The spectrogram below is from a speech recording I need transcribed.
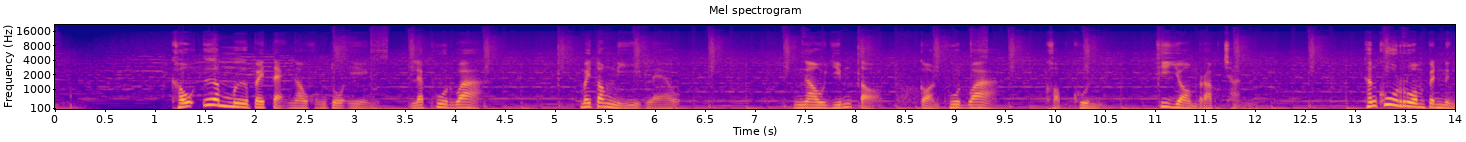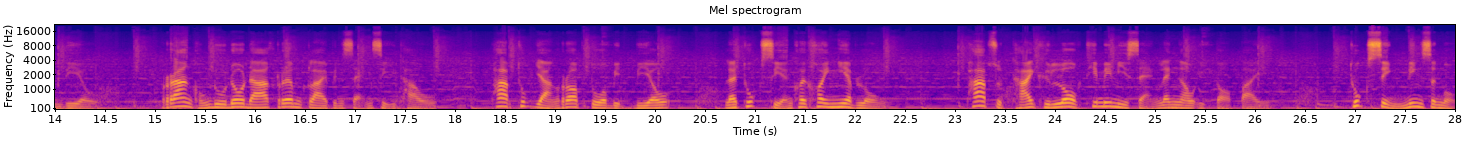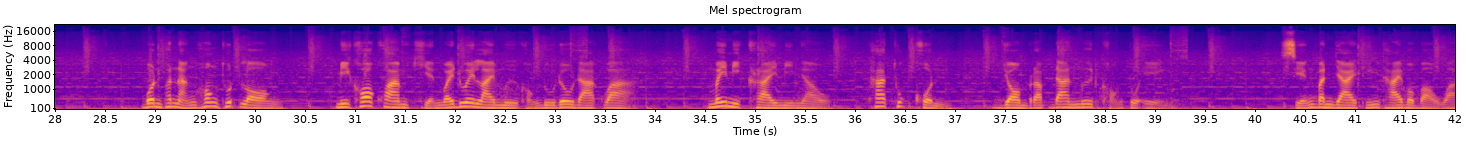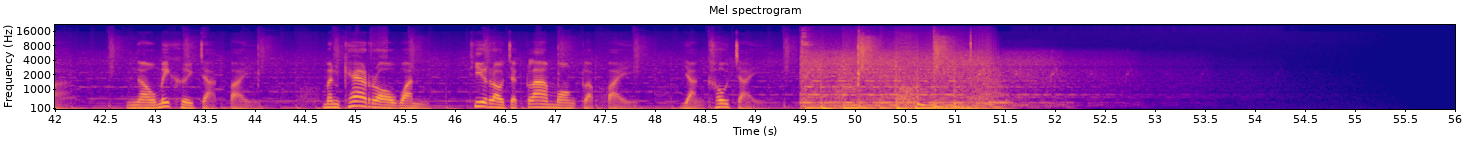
เขาเอื้อมมือไปแตะเงาของตัวเอง และพูดว่า ไม่ต้องหนีอีกแล้ว เงายิ้มตอบก่อนพูดว่า ขอบคุณที่ยอมรับฉัน ทั้งคู่รวมเป็นหนึ่งเดียว ร่างของดูโดดาร์กเริ่มกลายเป็นแสงสีเทา ภาพทุกอย่างรอบตัวบิดเบี้ยว และทุกเสียงค่อยๆเงียบลง ภาพสุดท้ายคือโลกที่ไม่มีแสงและเงาอีกต่อไป ทุกสิ่งนิ่งสงบ บนผนังห้องทดลอง มีข้อความเขียนไว้ด้วยลายมือของดูโดดาร์กว่า ไม่มีใครมีเงา ถ้าทุกคนยอมรับด้านมืดของตัวเอง เสียงบรรยายทิ้งท้ายเบาๆว่า เงาไม่เคยจากไป มันแค่รอวันที่เราจะกล้ามองกลับไป อย่างเข้าใจ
